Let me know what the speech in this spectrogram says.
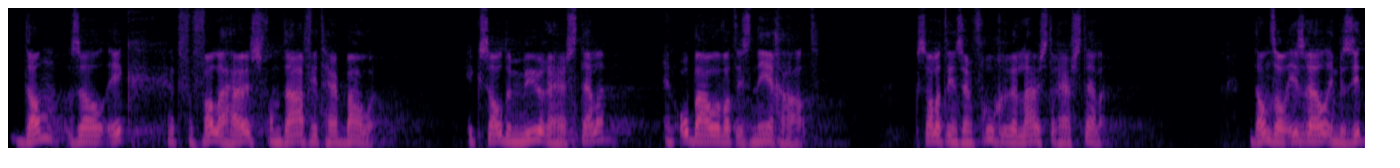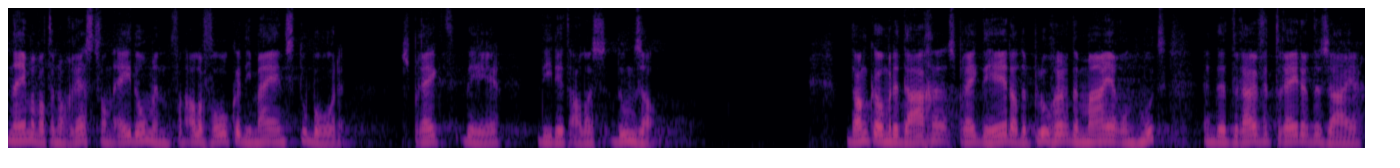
Dan zal ik het vervallen huis van David herbouwen ik zal de muren herstellen en opbouwen wat is neergehaald. Ik zal het in zijn vroegere luister herstellen. Dan zal Israël in bezit nemen wat er nog rest van Edom en van alle volken die mij eens toebehoorden. Spreekt de Heer die dit alles doen zal. Dan komen de dagen, spreekt de Heer, dat de ploeger de maaier ontmoet en de druiventreder de zaaier.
